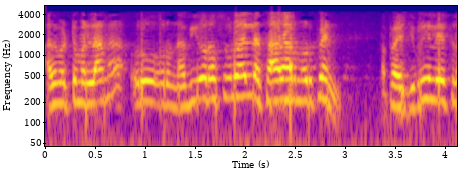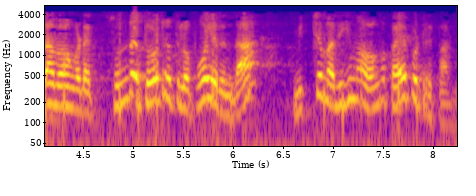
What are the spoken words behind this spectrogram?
அது மட்டுமல்லாம ஒரு ஒரு நபியோ ரசூலோ இல்ல சாதாரண ஒரு பெண். அப்ப ஜிப்ரி அலி இஸ்லாம் அவங்களோட சொந்த தோற்றத்துல போயிருந்தா மிச்சம் அதிகமா அவங்க பயப்பட்டிருப்பாங்க.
